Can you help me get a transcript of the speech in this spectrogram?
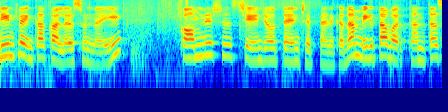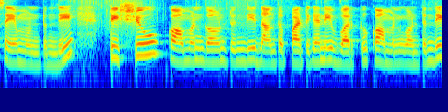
దీంట్లో ఇంకా కలర్స్ ఉన్నాయి. కాంబినేషన్స్ చేంజ్ అవుతాయని చెప్పాను కదా మిగతా వర్క్ అంతా సేమ్ ఉంటుంది. టిష్యూ కామన్గా ఉంటుంది దాంతోపాటుగానే వర్క్ కామన్గా ఉంటుంది.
